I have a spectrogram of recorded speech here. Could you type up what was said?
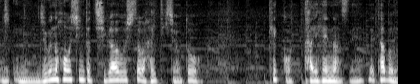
自分の方針と違う人が入ってきちゃうと結構大変なんですね。で多分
